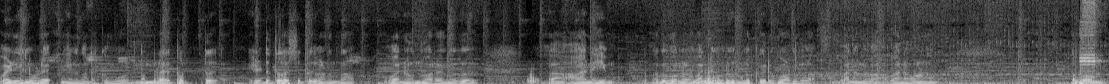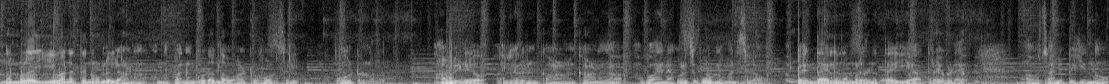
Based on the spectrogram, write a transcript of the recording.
വഴിയിലൂടെ ഇങ്ങനെ നടക്കുമ്പോൾ. നമ്മുടെ തൊട്ട് ഇടത് വശത്ത് കാണുന്ന വനം എന്ന് പറയുന്നത് ആനയും അതുപോലെ വന്യമൃഗങ്ങളൊക്കെ ഒരുപാടുള്ള വനങ്ങളാണ് വനമാണ്. അപ്പം നമ്മൾ ഈ വനത്തിനുള്ളിലാണ് ഇന്ന് പനംകുടന്ന വാട്ടർഫോൾസിൽ പോയിട്ടുള്ളത്. ആ വീഡിയോ എല്ലാവരും കാണ- കാണുക. അപ്പോൾ അതിനെക്കുറിച്ച് കൂടുതൽ മനസ്സിലാവും. അപ്പോൾ എന്തായാലും നമ്മൾ ഇന്നത്തെ ഈ യാത്ര ഇവിടെ അവസാനിപ്പിക്കുന്നു.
